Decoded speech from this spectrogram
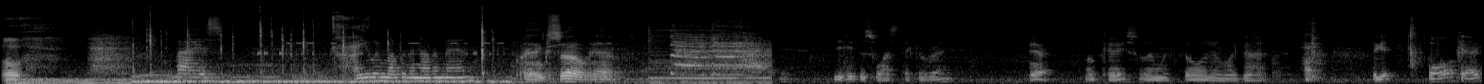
Oh. Bias. Are you in love with another man? I think so, yeah. You hate the swastika, right? Yeah. Okay, so then we fill it in like that. Like it. Oh, okay.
